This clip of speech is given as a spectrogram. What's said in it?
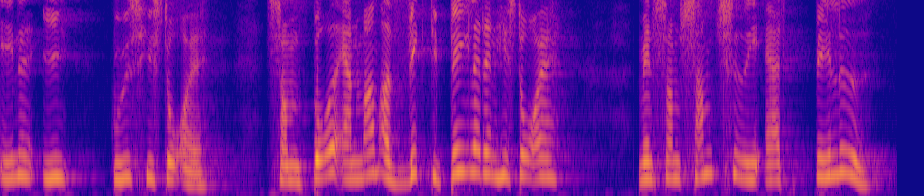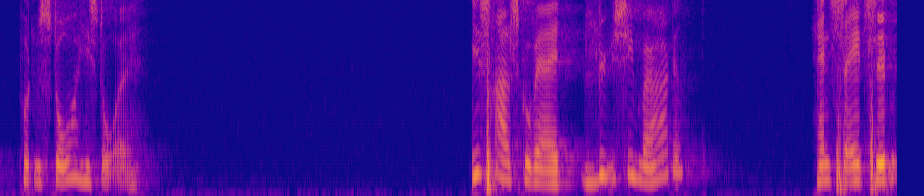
inde i Guds historie, som både er en meget, meget vigtig del af den historie, men som samtidig er et billede på den store historie. Israel skulle være et lys i mørket. Han sagde til dem,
